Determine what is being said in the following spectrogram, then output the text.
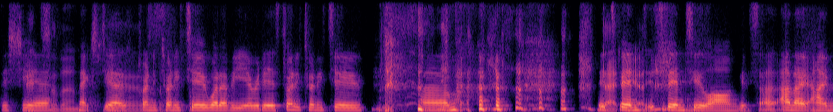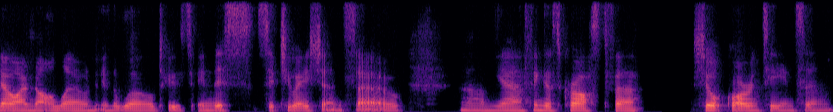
this year, Excellent. next year, yes. 2022, whatever year it is, 2022. Um, it's been year. it's been too long. It's uh, and I I know I'm not alone in the world who's in this situation. So um, yeah, fingers crossed for short quarantines and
